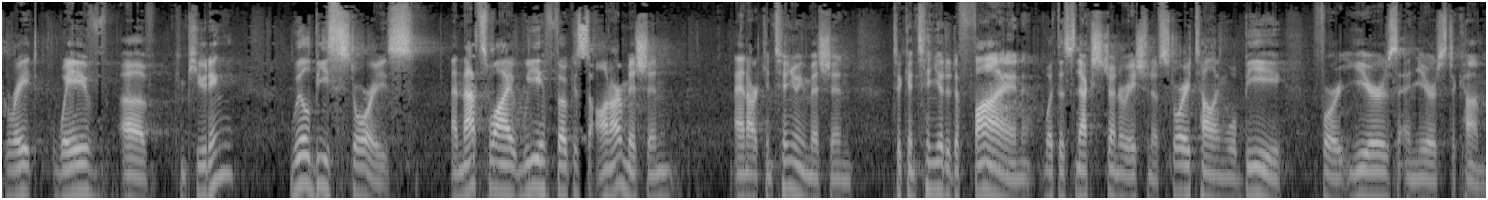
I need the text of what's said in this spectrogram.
great wave of computing will be stories. And that's why we have focused on our mission and our continuing mission to continue to define what this next generation of storytelling will be for years and years to come.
